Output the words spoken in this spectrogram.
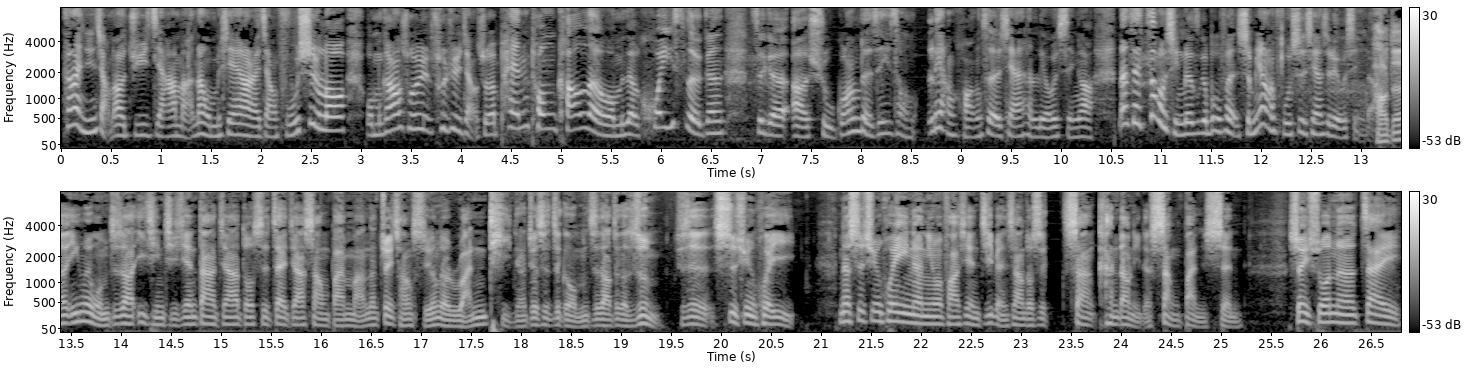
刚刚已经讲到居家嘛，那我们现在要来讲服饰喽。我们刚刚出去出去讲说 Pantone Color，我们的灰色跟这个呃曙光的这一种亮黄色现在很流行啊。那在造型的这个部分，什么样的服饰现在是流行的？好的，因为我们知道疫情期间大家都是在家上班嘛，那最常使用的软体呢，就是这个我们知道这个 Zoom，就是视讯会议。那视讯会议呢，你会发现基本上都是上看到你的上半身，所以说呢，在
